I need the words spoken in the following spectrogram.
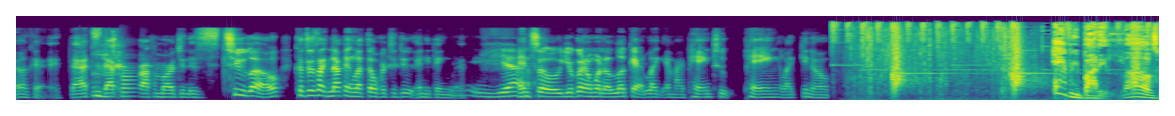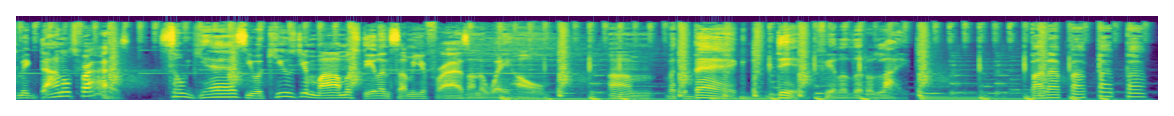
okay, that's that profit margin is too low because there's like nothing left over to do anything with. Yeah. And so you're gonna want to look at like, am I paying to paying like you know Everybody loves McDonald's fries. So yes, you accused your mom of stealing some of your fries on the way home. Um, but the bag did feel a little light. Ba-da-ba-ba-ba.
